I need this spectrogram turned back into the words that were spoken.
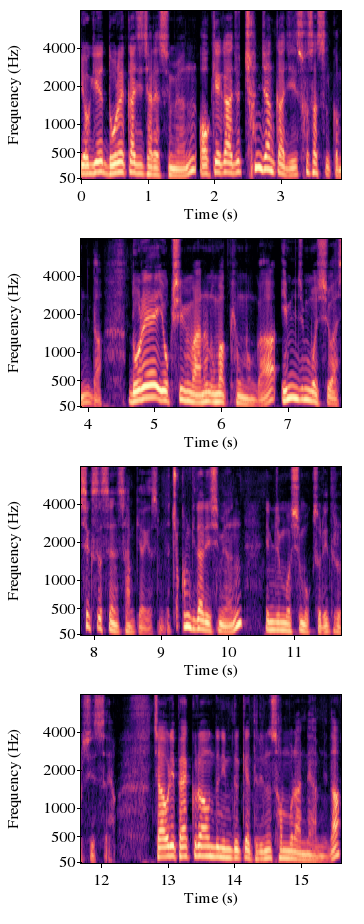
여기에 노래까지 잘했으면 어깨가 아주 천장까지 솟았을 겁니다. 노래에 욕심이 많은 음악 평론가 임진모 씨와 Sixth Sense 함께 하겠습니다. 조금 기다리시면 임진모 씨 목소리 들을 수 있어요. 자, 우리 백그라운드 님들께 드리는 선물 안내합니다.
